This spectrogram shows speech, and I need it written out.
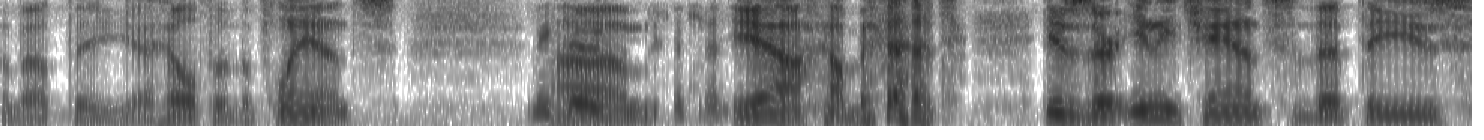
about the uh, health of the plants. Me too. Um, yeah, I'll bet. Is there any chance that these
